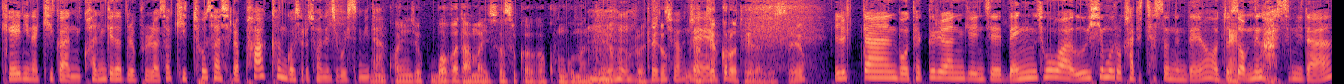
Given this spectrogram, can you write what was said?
개인이나 기관 관계자들을 불러서 기초 사실을 파악한 것으로 전해지고 있습니다. 네, 과연 이제 뭐가 남아 있었을까가 궁금한데요. 그렇죠. 그렇죠. 자, 네. 댓글 어떻게 달렸어요? 일단 뭐 댓글이라는 게 이제 냉소와 의심으로 가득 찼었는데요. 어쩔 수 네. 없는 것 같습니다.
